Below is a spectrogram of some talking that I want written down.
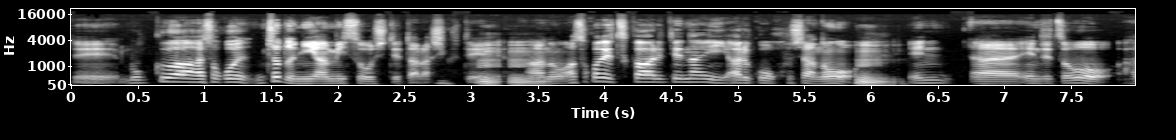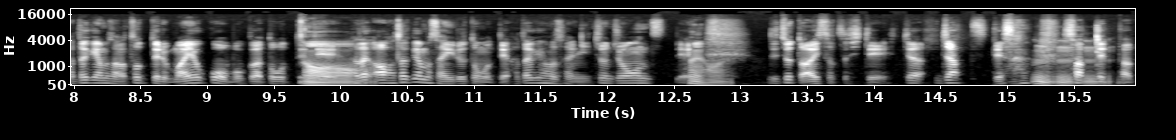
で、僕はあそこ、ちょっとニアミスをしてたらしくて、うんうんあの、あそこで使われてないある候補者のうん。演,、あ演説を畠山さんが撮ってる真横を僕が通ってて、あ、畠山さんいると思って、畠山さんにちょんちょんっつって、はいはい。で、ちょっと挨拶して、じゃ、じゃっつってさ、うんうんうん去ってった。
